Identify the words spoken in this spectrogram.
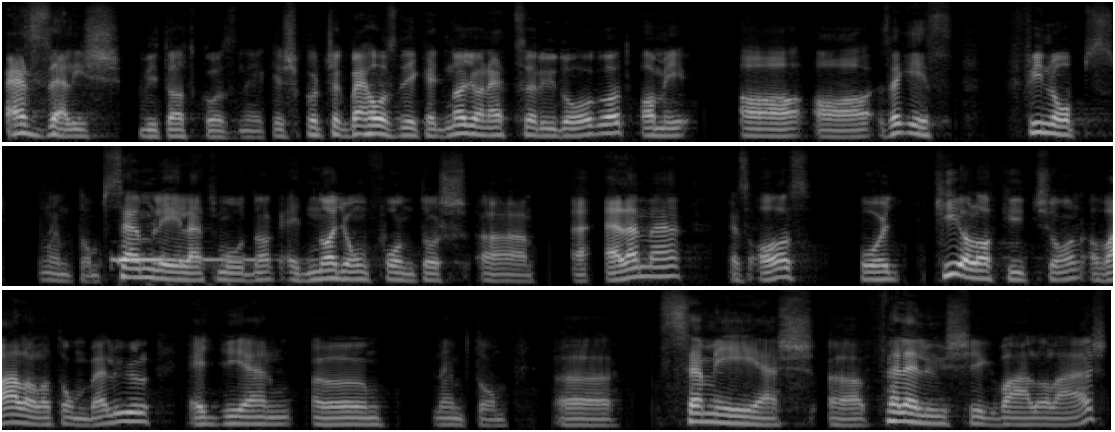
Ezzel is vitatkoznék, és akkor csak behoznék egy nagyon egyszerű dolgot, ami a, a, az egész FinOps, nem tudom, szemléletmódnak egy nagyon fontos uh, eleme, ez az, hogy kialakítson a vállalaton belül egy ilyen, ö, nem tudom, ö, személyes felelősségvállalást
